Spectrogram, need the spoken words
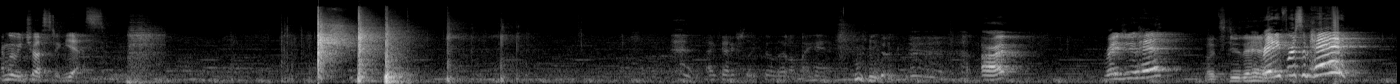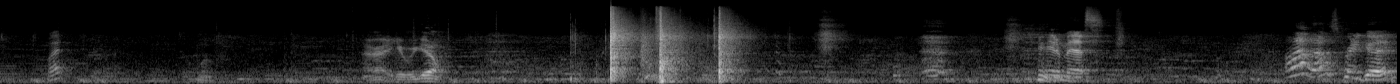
I'm going to be trusting, yes. Can actually feel that on my hand. All right. Ready to do head? Let's do the head. Ready for some head? What? All right, here we go. Made a mess. Oh, that, that was pretty good.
